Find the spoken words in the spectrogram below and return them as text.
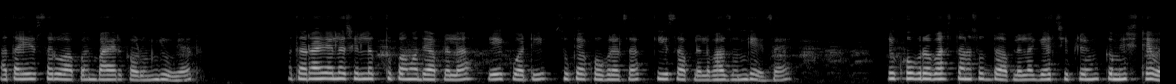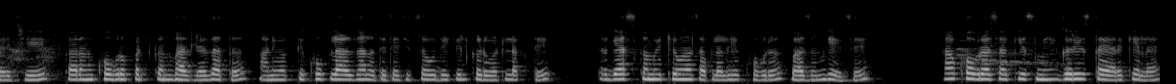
आता हे सर्व आपण बाहेर काढून घेऊयात. आता राहिलेल्या शिल्लक तुपामध्ये आपल्याला एक वाटी सुक्या खोबऱ्याचा किस आपल्याला भाजून घ्यायचा आहे. हे खोबरं भाजतानासुद्धा आपल्याला गॅसची फ्लेम कमीच ठेवायची आहे कारण खोबरं पटकन भाजलं जातं आणि मग ते खूप लाल झालं तर त्याची चव देखील कडवट लागते. तर गॅस कमी ठेवूनच आपल्याला हे खोबरं भाजून घ्यायचं आहे हा खोबऱ्याचा किस मी घरीच तयार केला आहे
